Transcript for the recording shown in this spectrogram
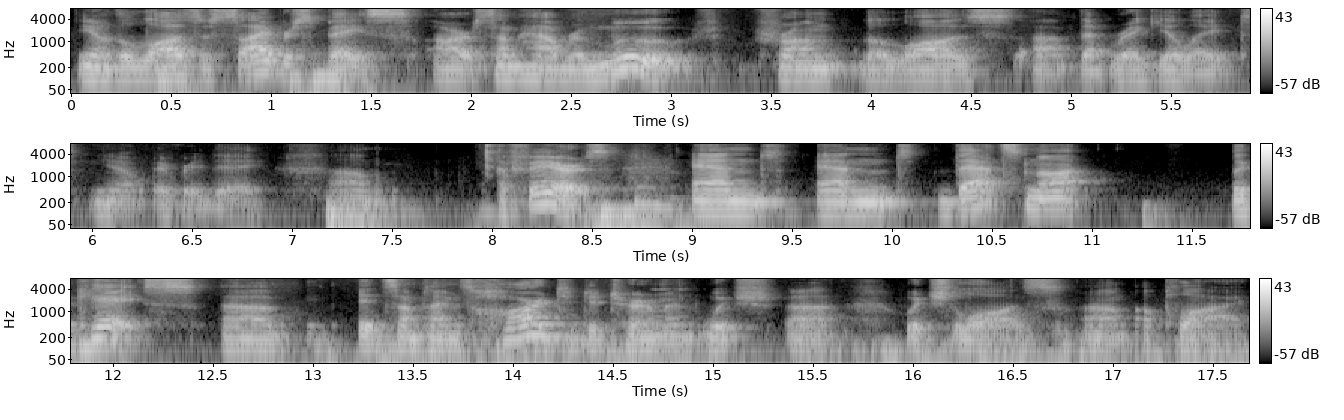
you know the laws of cyberspace are somehow removed from the laws uh, that regulate you know everyday um, affairs, and and that's not the case. Uh, it's sometimes hard to determine which, uh, which laws um, apply,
